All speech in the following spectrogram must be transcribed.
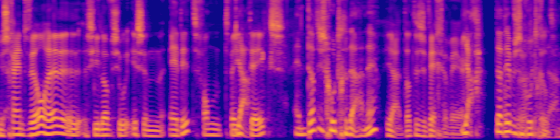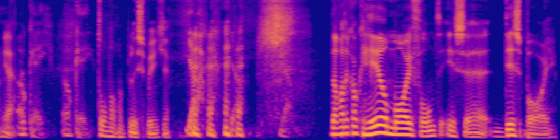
Nu schijnt wel, hè, de She Loves You is een edit van twee Ja. takes. En dat is goed gedaan, hè? Ja, dat is weggewerkt. Ja, dat, hebben ze eh, goed gedaan. Ja, Oké, oké. toch nog een pluspuntje. Ja, ja. Dan wat ik ook heel mooi vond, is eh This Boy.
